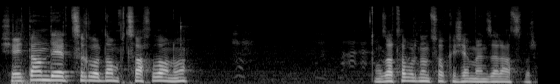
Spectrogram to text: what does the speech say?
Şeytan deyir çıx oradan bıçaqla onu. Zata buradan çox qəşəng mənzərə açılır.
